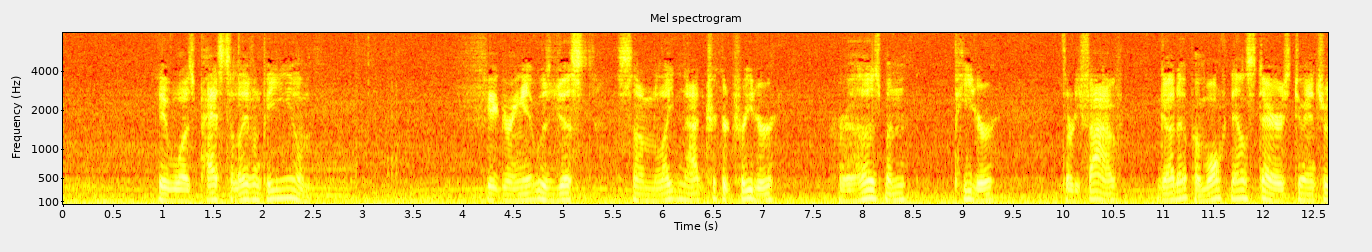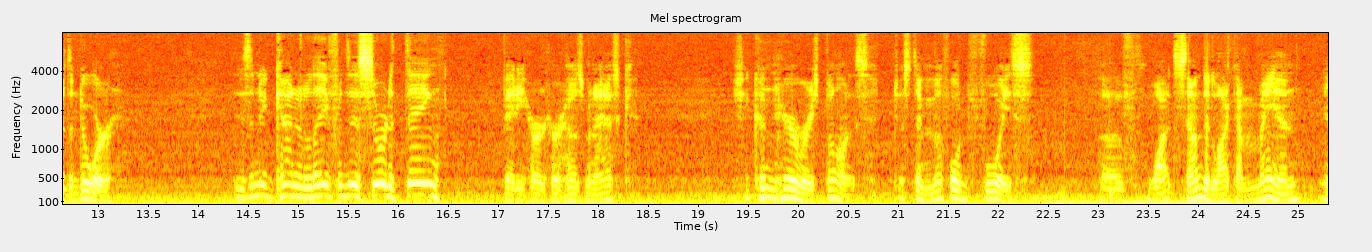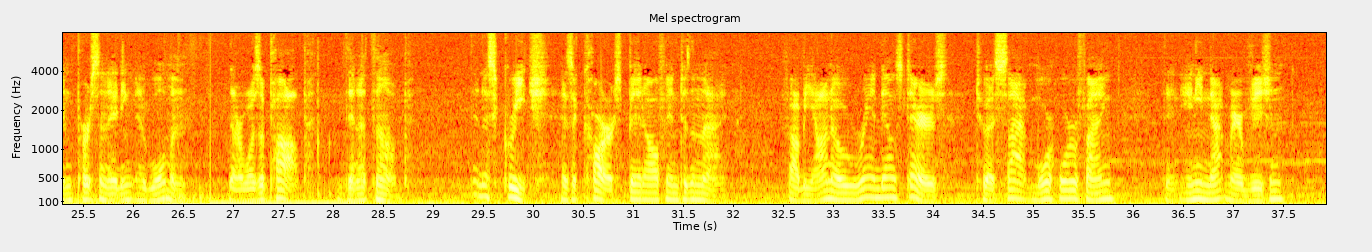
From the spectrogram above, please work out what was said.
It was past 11 p.m. Figuring it was just some late night trick or treater, her husband, Peter, 35, got up and walked downstairs to answer the door. Isn't it kind of late for this sort of thing? Betty heard her husband ask. She couldn't hear a response, just a muffled voice. Of what sounded like a man impersonating a woman. There was a pop, then a thump, then a screech as a car sped off into the night. Fabiano ran downstairs to a sight more horrifying than any nightmare vision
